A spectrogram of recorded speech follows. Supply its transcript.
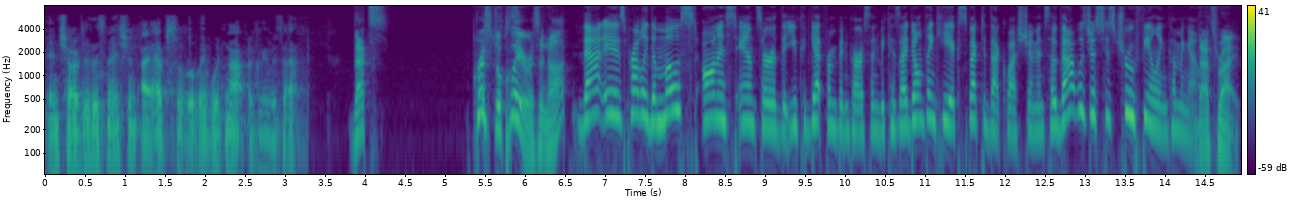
in charge of this nation. I absolutely would not agree with that. That's crystal clear, is it not? That is probably the most honest answer that you could get from Ben Carson because I don't think he expected that question, and so that was just his true feeling coming out. That's right.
